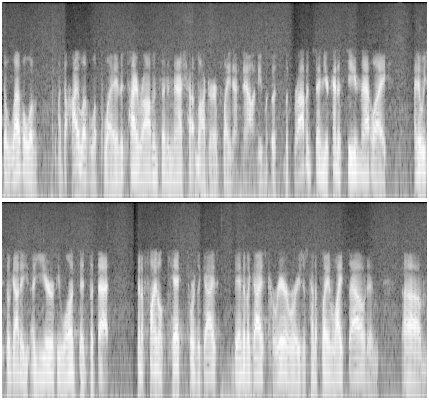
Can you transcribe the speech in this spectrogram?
the level of the high level of play that Ty Robinson and Nash Hutmacher are playing at now. I mean, with, with Robinson, you're kind of seeing that like I know he's still got a, a year if he wants it, but that kind of final kick towards a guy's the end of a guy's career where he's just kind of playing lights out and um,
